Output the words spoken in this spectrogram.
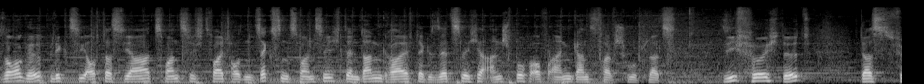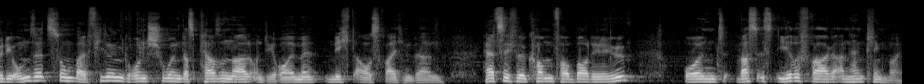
Sorge blickt sie auf das Jahr 20, 2026, denn dann greift der gesetzliche Anspruch auf einen Ganztagsschulplatz. Sie fürchtet, dass für die Umsetzung bei vielen Grundschulen das Personal und die Räume nicht ausreichen werden. Herzlich willkommen, Frau Bordelieu. Und was ist Ihre Frage an Herrn Klingbeil?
